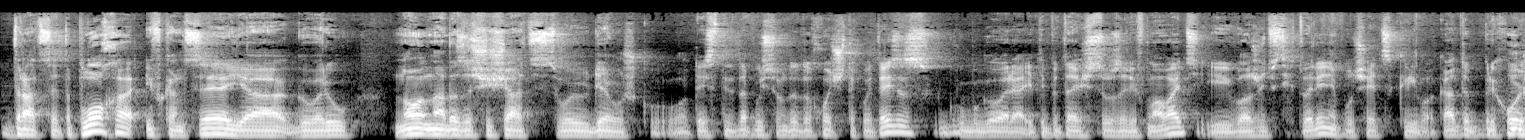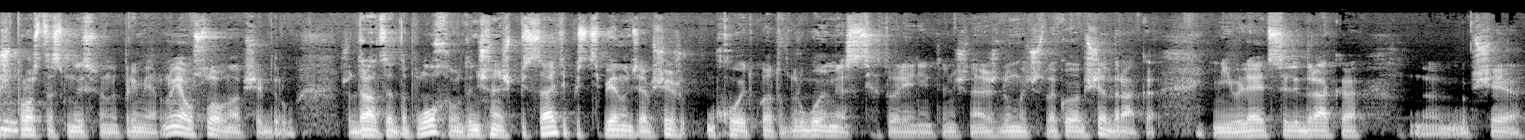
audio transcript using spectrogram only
драться это плохо, и в конце я говорю, но надо защищать свою девушку. Вот. Если ты, допустим, вот это хочешь такой тезис, грубо говоря, и ты пытаешься его зарифмовать и вложить в стихотворение, получается криво. Когда ты приходишь mm-hmm. просто с мыслью, например, ну я условно вообще беру, что драться это плохо, но ты начинаешь писать, и постепенно у тебя вообще уходит куда-то в другое место стихотворения. Ты начинаешь думать, что такое вообще драка. Не является ли драка э, вообще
